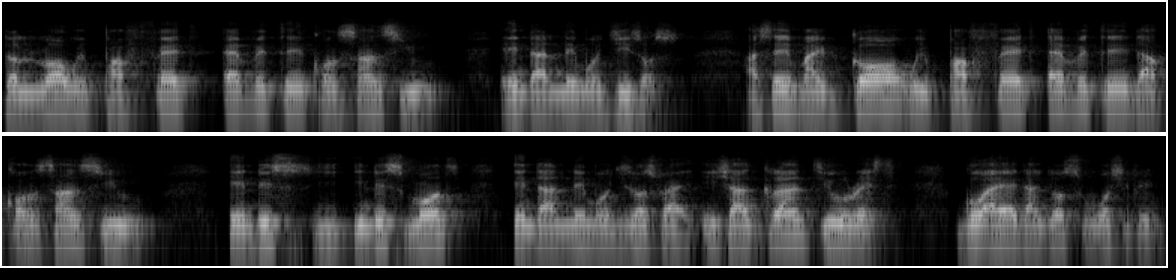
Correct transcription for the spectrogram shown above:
The Lord will perfect everything concerns you in the name of Jesus. I say, My God will perfect everything that concerns you in this in this month in the name of Jesus Christ. He shall grant you rest. Go ahead and just worship Him.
